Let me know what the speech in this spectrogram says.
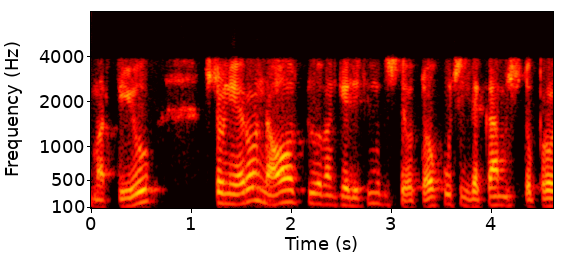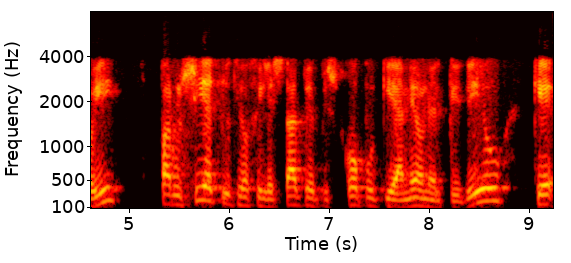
Μαρτίου στον Ιερό Ναό του Ευαγγελισμού της Θεοτόκου στις 10.30 το πρωί παρουσία του Θεοφιλεστάτου Επισκόπου και Ανέων Ελπιδίου και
